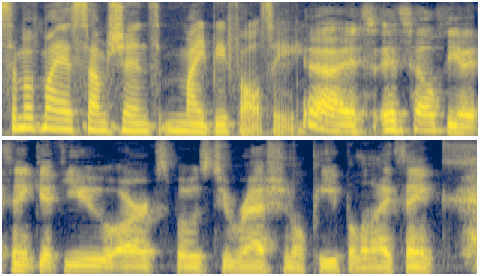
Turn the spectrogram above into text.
some of my assumptions might be faulty. Yeah, it's it's healthy, I think, if you are exposed to rational people, and I think,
